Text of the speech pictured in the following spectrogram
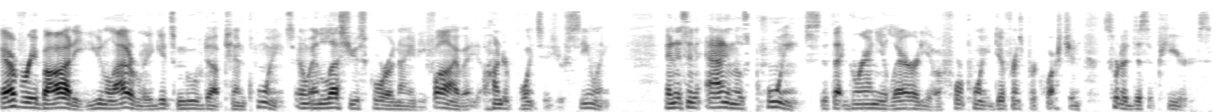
everybody unilaterally gets moved up 10 points, unless you score a 95. 100 points is your ceiling. And it's in adding those points that that granularity of a four point difference per question sort of disappears.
